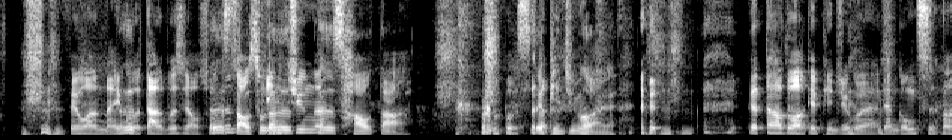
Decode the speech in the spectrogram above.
飞往哪一国大的不是少数？但是少数，平均啊，但是超大，不是、啊？对，平均回来，那大多少可以平均回来？两公尺吗？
